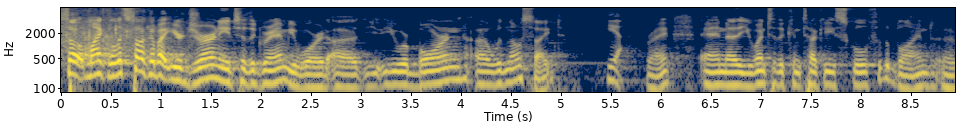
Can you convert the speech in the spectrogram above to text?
So, Michael, let's talk about your journey to the Grammy Award. Uh, you, you were born uh, with no sight, Yeah. right? And uh, you went to the Kentucky School for the Blind uh,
